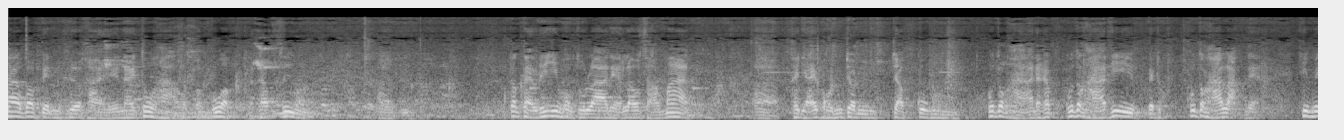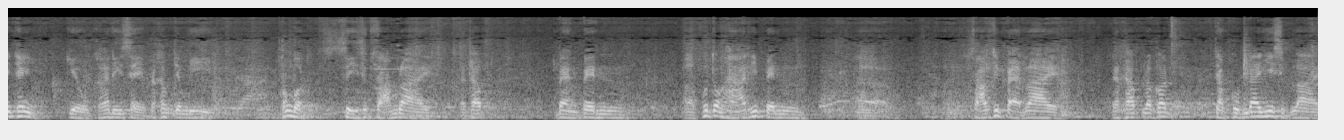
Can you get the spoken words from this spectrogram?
ทราบว่าเป็นเครือข่ายนายตู้ห่าวกับพวกนะครับ ซึ่ง ตั้งแต่วันที่ 26 ตุลาเนี่ยเราสามารถขยายผลจนจับกลุ่มผู้ต้องหานะครับ ผู้ต้องหาที่เป็นผู้ต้องหาหลักเนี่ยที่ไม่ใช่เกี่ยวกับคดีเสพนะครับยังมีทั้งหมด 43 รายนะครับ แบ่งเป็นผู้ต้องหาที่เป็น 38 รายนะครับ แล้วก็จับกลุ่มได้ 20 ราย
